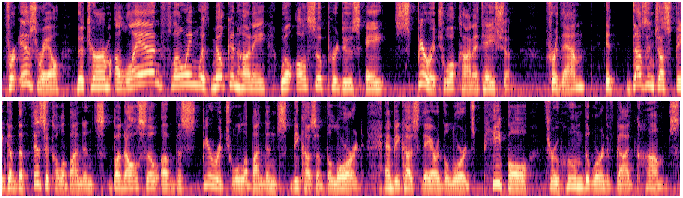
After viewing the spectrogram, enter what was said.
For Israel, the term a land flowing with milk and honey will also produce a spiritual connotation. For them, it doesn't just speak of the physical abundance, but also of the spiritual abundance because of the Lord, and because they are the Lord's people through whom the Word of God comes.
